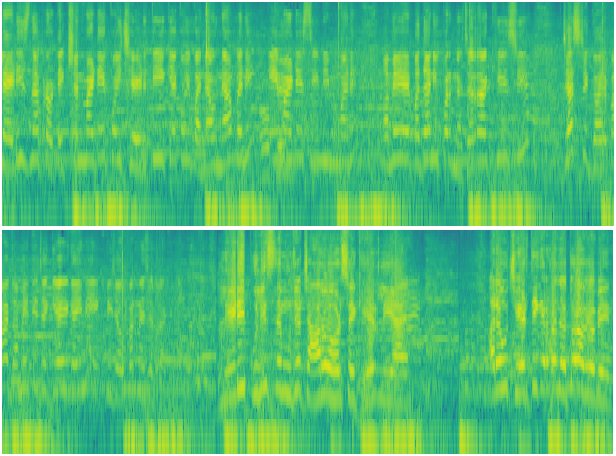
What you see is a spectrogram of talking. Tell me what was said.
લેડીઝના પ્રોટેક્શન માટે કોઈ છેડતી કે કોઈ બનાવ ના બને એ Okay. માટે સી ટીમ માટે અમે બધાની ઉપર નજર રાખીએ છીએ જસ્ટ ગરબા ગમે તે જગ્યાએ ગઈને એકબીજા ઉપર નજર રાખતા હોઈએ. लेडी पुलिस ने मुझे चारों ओर से घेर लिया है अरे હું છેડતી કરવા નતો આવ્યો બેન.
